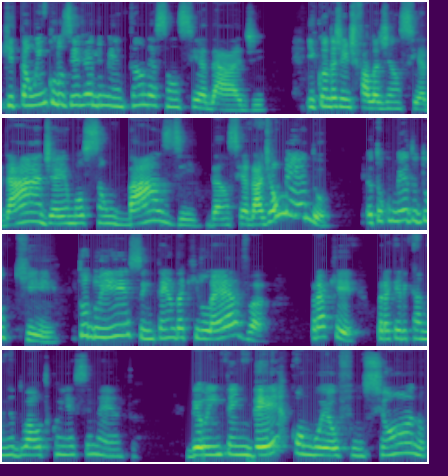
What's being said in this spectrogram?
que estão inclusive alimentando essa ansiedade. E quando a gente fala de ansiedade, a emoção base da ansiedade é o medo. Eu tô com medo do quê? Tudo isso, entenda que leva para quê? Para aquele caminho do autoconhecimento. De eu entender como eu funciono,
